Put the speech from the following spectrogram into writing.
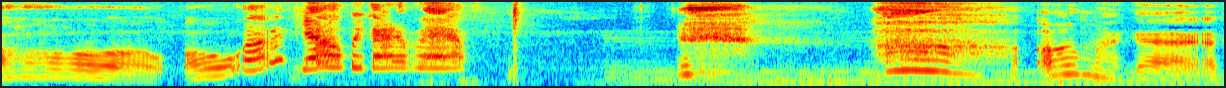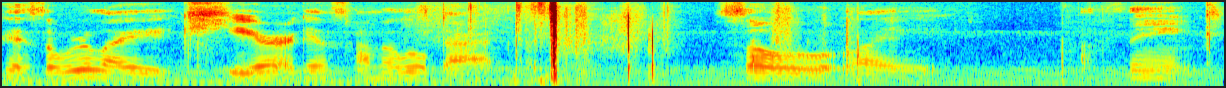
Oh. Oh. Uh, yeah, we got a map. oh my god. Okay, so we're like here, I guess, on the little dot. So, like, I think.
